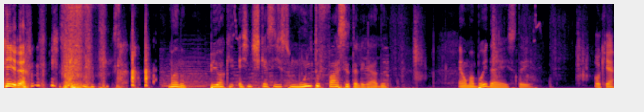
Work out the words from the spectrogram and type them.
Pirâmide. Mano, pior que a gente esquece disso muito fácil, tá ligado? É uma boa ideia isso daí. O quê?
